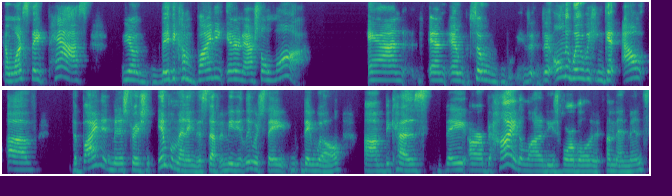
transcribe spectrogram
And once they pass, you know, they become binding international law and and and so the only way we can get out of the Biden administration implementing this stuff immediately, which they they will, um, because they are behind a lot of these horrible amendments,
